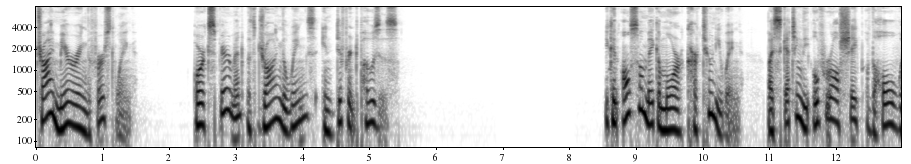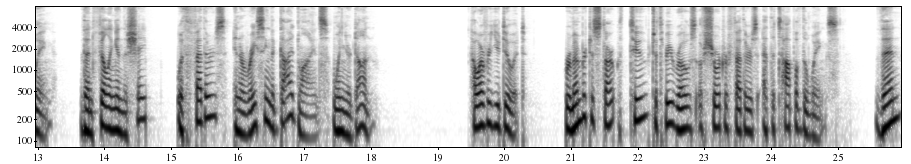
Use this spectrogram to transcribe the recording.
try mirroring the first wing, or experiment with drawing the wings in different poses. You can also make a more cartoony wing by sketching the overall shape of the whole wing, then filling in the shape with feathers and erasing the guidelines when you're done. However you do it, remember to start with two to three rows of shorter feathers at the top of the wings. Then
